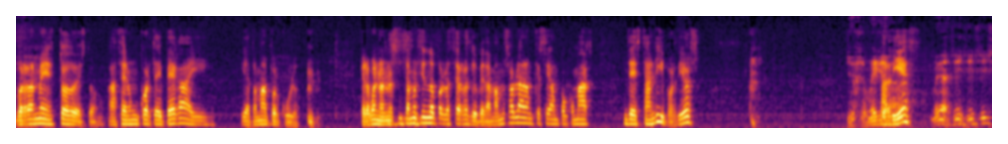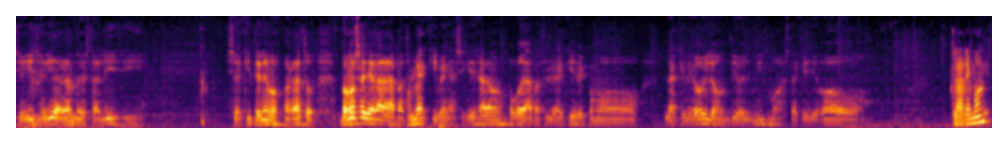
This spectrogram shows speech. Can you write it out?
Borrarme todo esto, hacer un corte y pega y, y a tomar por culo. Pero bueno, nos estamos yendo por los cerros de Úbeda. Vamos a hablar, aunque sea un poco más, de Stan Lee, por Dios. Yo que me he ¿Par quedado- 10? Venga, sí, sí, sí, seguí, seguí hablando de Stan Lee. Si aquí tenemos para rato. Vamos a llegar a la patrulla Hombre. aquí. Venga, si queréis hablamos un poco de la patrulla aquí, de cómo la creó y la hundió él mismo hasta que llegó Claremont.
